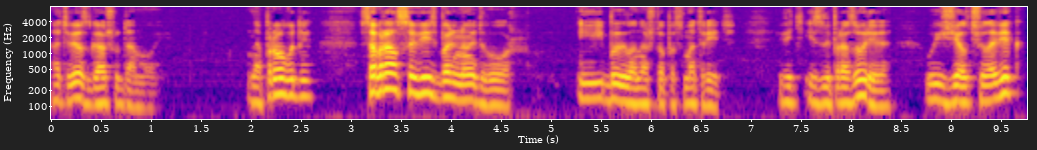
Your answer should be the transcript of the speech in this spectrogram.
отвез Гашу домой. На проводы собрался весь больной двор, и было на что посмотреть, ведь из Лепрозория уезжал человек,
